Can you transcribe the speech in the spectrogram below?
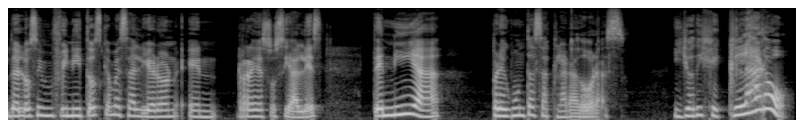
de los infinitos que me salieron en redes sociales, tenía preguntas aclaradoras. Y yo dije, claro,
